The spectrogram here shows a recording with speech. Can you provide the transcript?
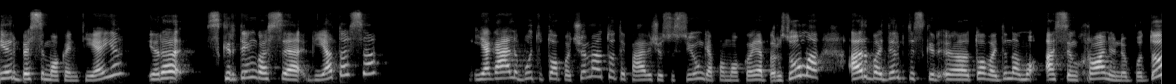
ir besimokantieji yra skirtingose vietose, jie gali būti tuo pačiu metu, tai pavyzdžiui, susijungia pamokoje per Zoom arba dirbti skir, tuo vadinamu asinchroniniu būdu,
